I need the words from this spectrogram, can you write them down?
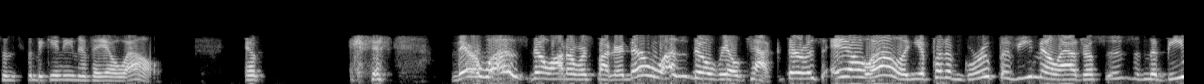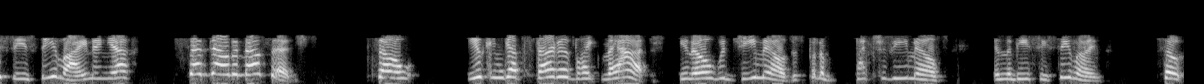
since the beginning of AOL. And there was no autoresponder. There was no real tech. There was AOL, and you put a group of email addresses in the BCC line, and you sent out a message. So you can get started like that, you know, with Gmail. Just put a bunch of emails in the BCC line. So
